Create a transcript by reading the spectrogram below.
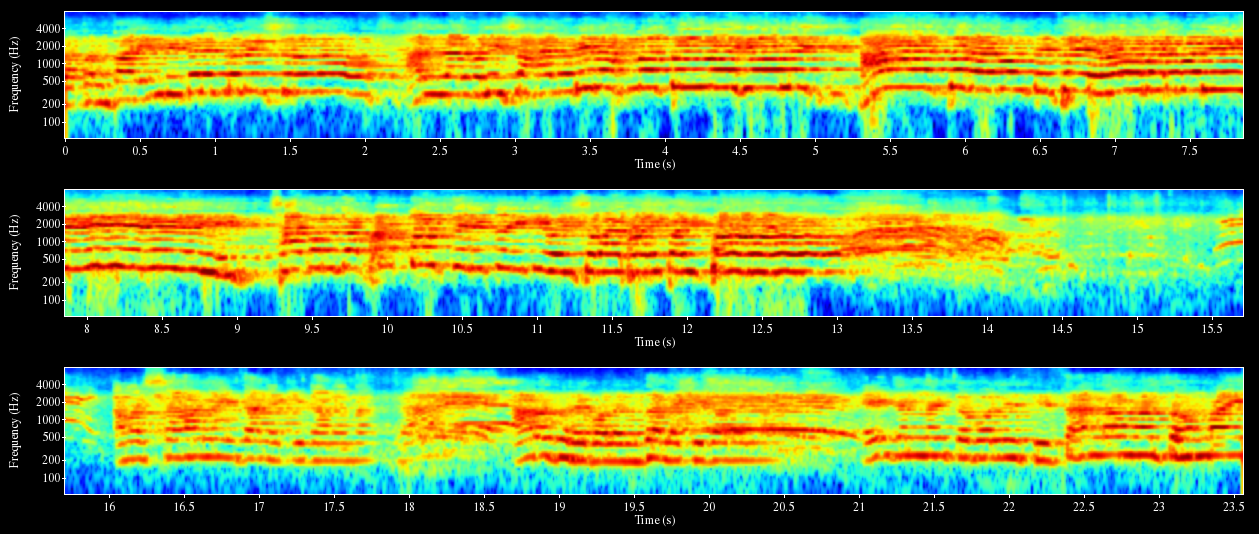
যখন বাড়ির ভিতরে প্রবেশ করল, আল্লাহর বলি শাহরি রহমতুল্লাহ আলাই, হাত ধরে আমার সাগর যখন তুই কি ওই সময় ভয় পাইছ? আমার শাহানুই জানে কি জানে না? আরও জোরে বলেন, জানে কি জানে না? এই জন্যই তো বলেছি সালাম তোমায়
